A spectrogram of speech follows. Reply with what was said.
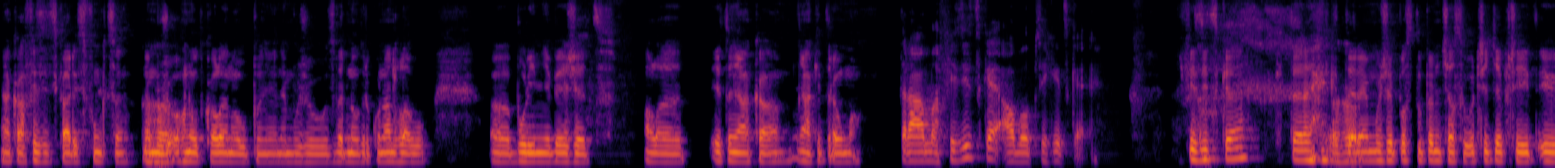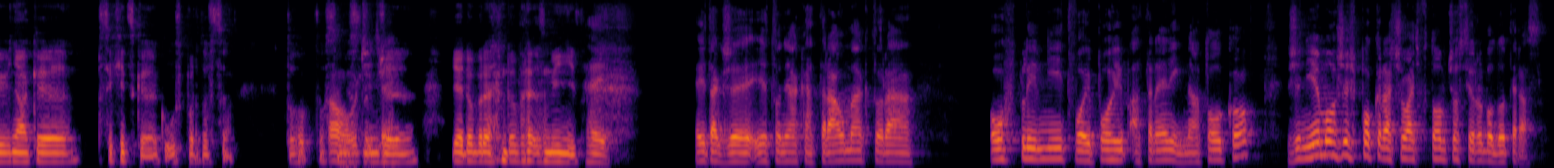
nějaká fyzická dysfunkce. Nemůžu Aha. ohnout koleno úplně, nemůžu zvednout ruku nad hlavu, eh, bolí mě běžet, ale je to nějaká, nějaký trauma. Trauma fyzické alebo psychické? Fyzické, které, které může postupem času určitě přijít i v nějaké psychické, jako u sportovce. To, to si no, myslím, určite. že je dobré, dobré zmínit. Hej. Hej, takže je to nejaká trauma, ktorá ovplyvní tvoj pohyb a tréning natoľko, že nemôžeš pokračovať v tom, čo si robil doteraz.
